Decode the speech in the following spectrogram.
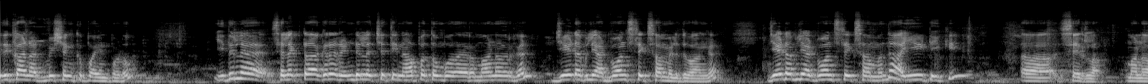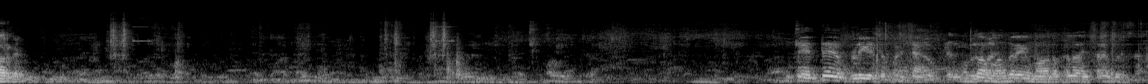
இதுக்கான அட்மிஷனுக்கு பயன்படும். இதில் செலக்ட் ஆகிற ரெண்டு லட்சத்தி நாற்பத்தொம்போதாயிரம் மாணவர்கள் ஜேடபிள்யூ அட்வான்ஸ்ட் எக்ஸாம் எழுதுவாங்க. ஜேடபிள்யூ அட்வான்ஸ்ட் எக்ஸாம் வந்து ஐஐடிக்கு சேரலாம் மாணவர்கள். எத்தனை பிள்ளைகிட்ட படித்தாங்க மதுரை மாவட்டத்தில் எத்தனை பேர் சார்?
